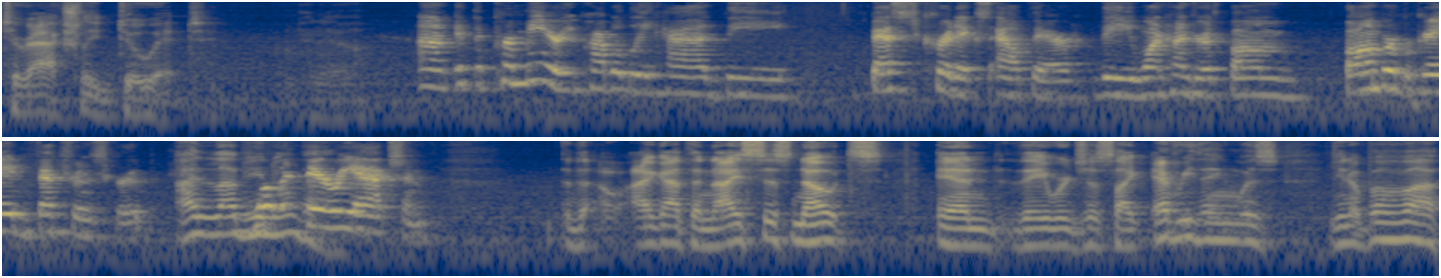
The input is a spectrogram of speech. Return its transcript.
to actually do it? You know? Um, at the premiere, you probably had the best critics out there, the 100th Bomb, Bomber Brigade Veterans Group. I love you. what was their reaction? I got the nicest notes, and they were just like everything was, you know, blah blah, blah.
